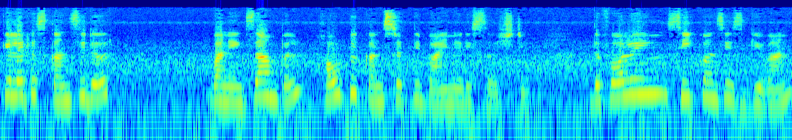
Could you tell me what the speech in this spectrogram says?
Okay, let us consider one example how to construct the binary search tree. The following sequence is given.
